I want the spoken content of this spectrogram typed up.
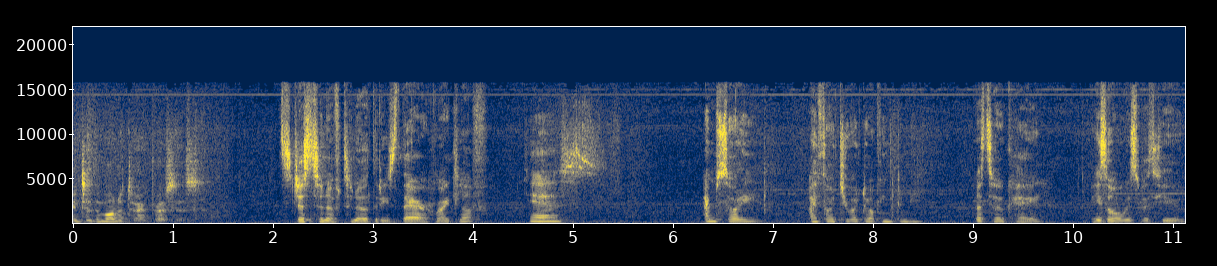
into the monitoring process. It's just enough to know that he's there, right, love? Yes. I'm sorry. I thought you were talking to me. That's okay. He's always with you.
